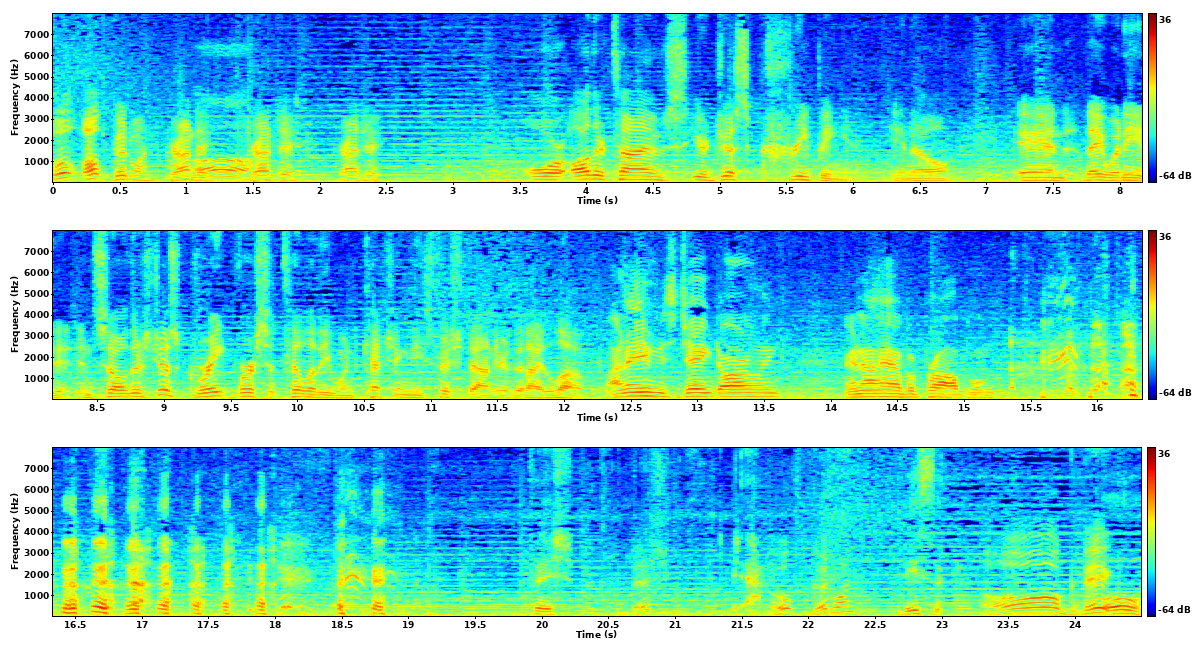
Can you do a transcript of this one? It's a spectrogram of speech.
Oh, oh, good one. Grande, Oh. grande, grande. Or other times you're just creeping it, you know, and they would eat it. And so there's just great versatility when catching these fish down here that I love. My name is Jake Darling, and I have a problem. Fish, Fish? Yeah. Oh, good one. decent. Oh, big. Oh,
